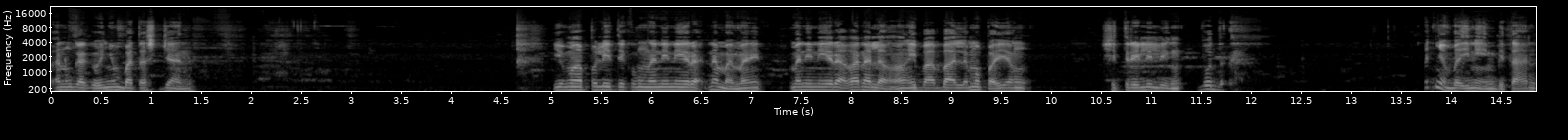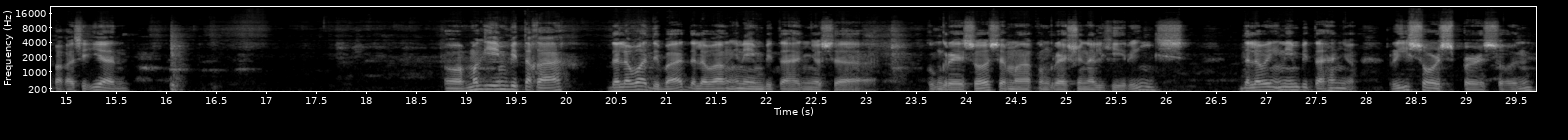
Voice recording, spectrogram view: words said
anong gagawin yung batas diyan? Yung mga politikong naninira naman, mani- maninira ka na lang. Ang ibabala mo pa yung si Trililing. Bud, ba't niya ba iniimbitahan pa kasi yan? Oh, mag-iimbita ka. Dalawa, di ba? Dalawang iniimbitahan nyo sa kongreso, sa mga congressional hearings dalawang iniimbitahan nyo. Resource person,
